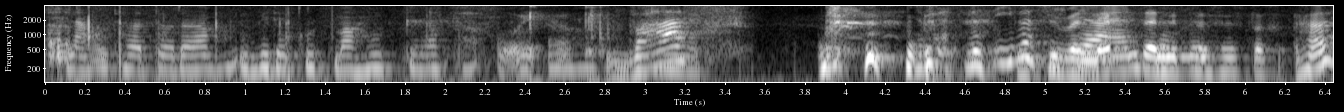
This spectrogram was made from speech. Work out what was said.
geplant hat oder ein Wiedergutmachungsdinner. Oh, ja. Was? Ja, was weiß ich, was Das sich da einfällt. das ist doch. Hä?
